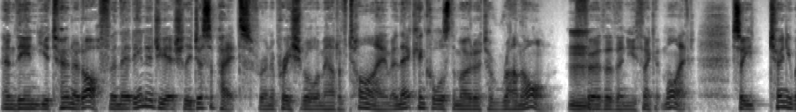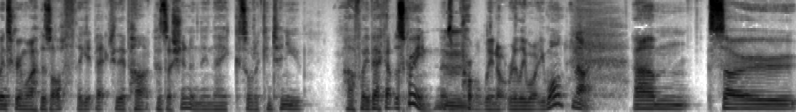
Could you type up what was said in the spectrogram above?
And then you turn it off, and that energy actually dissipates for an appreciable amount of time, and that can cause the motor to run on mm. further than you think it might. So you turn your windscreen wipers off, they get back to their park position, and then they sort of continue halfway back up the screen. That's mm. probably not really what you want. No. Um, so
